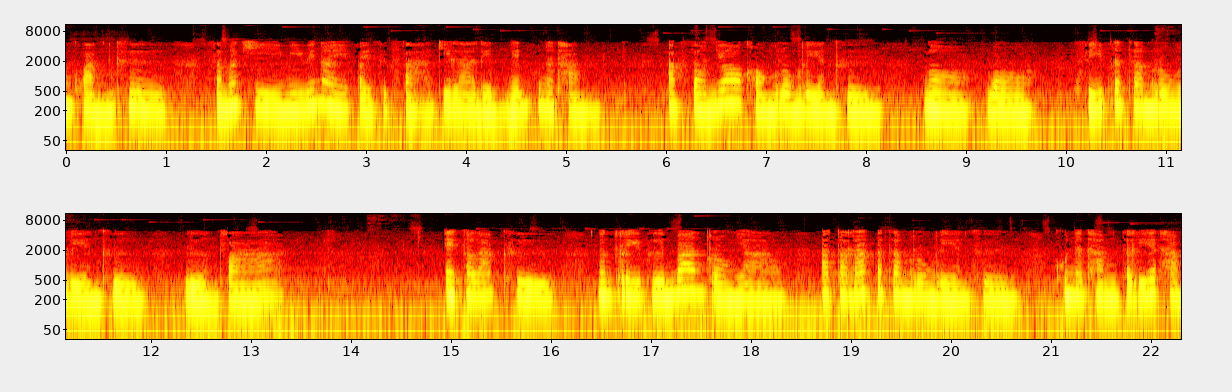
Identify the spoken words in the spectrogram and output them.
ำขวัญคือ สมัคคีมีวินัยไปศึกษากีฬาเด่นเน้นคุณธรรม อักษรย่อของโรงเรียนคือ งอวอสีประจำโรงเรียนคือ เหลืองฟ้า เอกลักษณ์คือ ดนตรีพื้นบ้านกรองยาว อัตลักษณ์ประจำโรงเรียนคือ คุณธรรมจริยธรรม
